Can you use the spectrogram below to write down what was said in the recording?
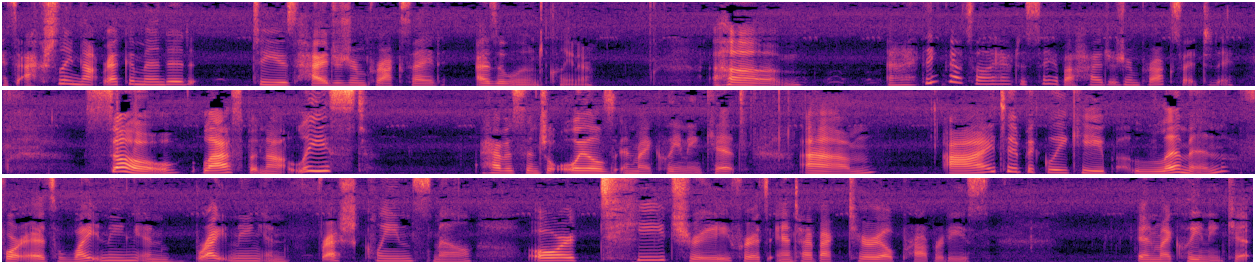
it's actually not recommended to use hydrogen peroxide as a wound cleaner. Um, and I think that's all I have to say about hydrogen peroxide today. So, last but not least, I have essential oils in my cleaning kit. Um, I typically keep lemon for its whitening and brightening and fresh, clean smell, or tea tree for its antibacterial properties in my cleaning kit.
